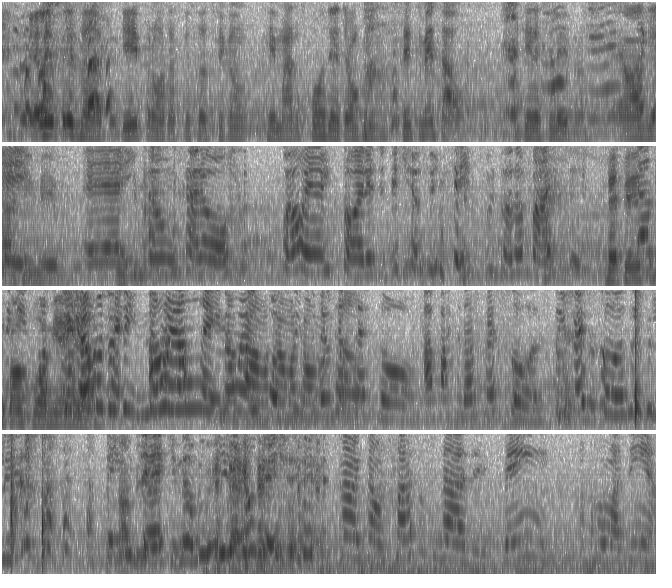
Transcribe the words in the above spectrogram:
eletrizante. E pronto, as pessoas ficam queimadas por dentro. É uma coisa sentimental que tem nesse livro. É uma Ok. viagem meio é, íntima. então, Carol, qual é a história de pequenos incêndios por toda parte? Depende É de qual for a minha Digamos assim, não ah, é eu um- sei, não não, é um calma, fogo calma, calma. Você acertou a parte das pessoas. Tem pessoas nesse livro. Tem um Sabia. Jack, não, mentira, não tem. Não, então, tu sabe essa cidade bem arrumadinha?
